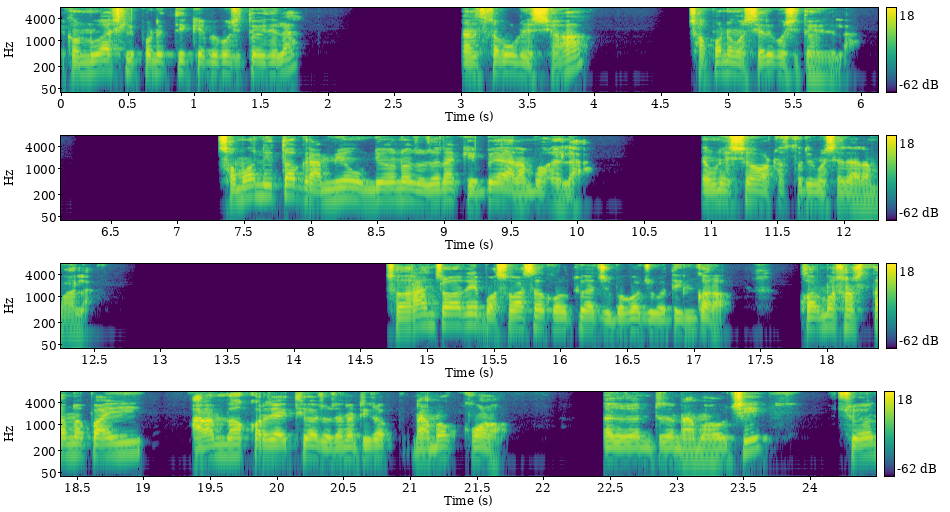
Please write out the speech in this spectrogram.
ଏକ ନୂଆ ଶିଳ୍ପ ନୀତି କେବେ ଘୋଷିତ ହୋଇଥିଲା? ଆନ୍ସର ହେବ ଉଣେଇଶହ ଛପନ ମସିହାରେ ଘୋଷିତ ହୋଇଥିଲା। ସମନ୍ୱିତ ଗ୍ରାମ୍ୟ ଉନ୍ନୟନ ଯୋଜନା କେବେ ଆରମ୍ଭ ହେଲା? ଉଣେଇଶହ ଅଠସ୍ତରୀ ମସିହାରେ ଆରମ୍ଭ ହେଲା। ସହରାଞ୍ଚଳରେ ବସବାସ କରୁଥିବା ଯୁବକ ଯୁବତୀଙ୍କର କର୍ମସଂସ୍ଥାନ ପାଇଁ ଆରମ୍ଭ କରାଯାଇଥିବା ଯୋଜନାଟିର ନାମ କ'ଣ? ଯୋଜନାଟିର ନାମ ହେଉଛି ସ୍ୱୟଂ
